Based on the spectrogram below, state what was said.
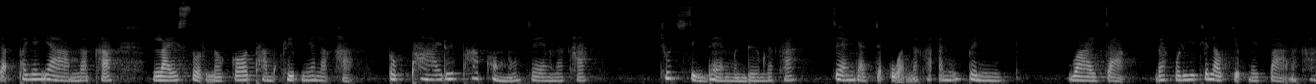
จะพยายามนะคะไลฟ์สดแล้วก็ทำคลิปเนี่ยแหละค่ะ ตบท้ายด้วยภาพของน้องแจงนะคะ ชุดสีแดงเหมือนเดิมนะคะ แจงอยากจะอวดนะคะ อันนี้เป็นไวน์จากแบล็คเบอรี่ที่เราเก็บในป่านะคะ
